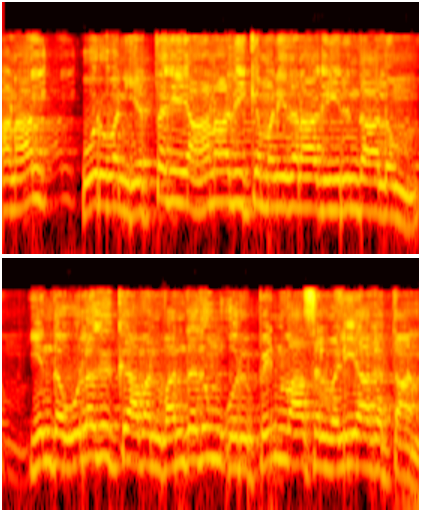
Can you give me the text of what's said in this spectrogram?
ஆனால் ஒருவன் எத்தகைய ஆணாதிக்க மனிதனாக இருந்தாலும் இந்த உலகுக்கு அவன் வந்ததும் ஒரு பெண் வாசல் வழியாகத்தான்.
